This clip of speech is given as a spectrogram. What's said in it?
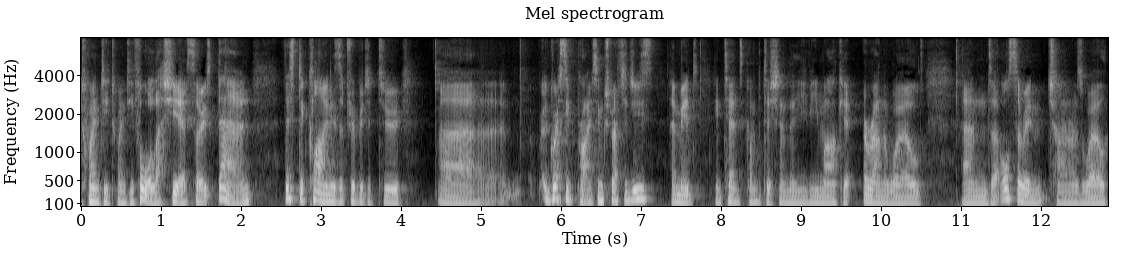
2024 last year. So it's down. This decline is attributed to uh, aggressive pricing strategies amid intense competition in the EV market around the world and uh, also in China as well.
